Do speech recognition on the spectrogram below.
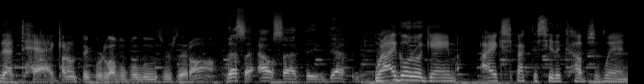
that tag. I don't think we're lovable losers at all. That's an outside thing, definitely. When I go to a game, I expect to see the Cubs win.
